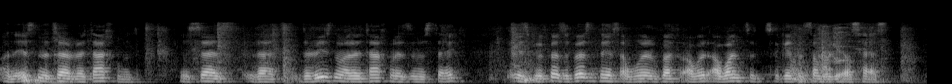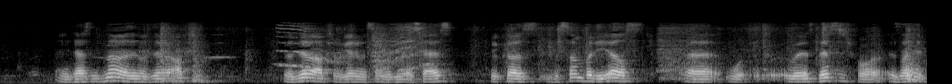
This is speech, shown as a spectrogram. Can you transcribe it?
On the Islam of Torah he says that the reason why the is a mistake is because the person thinks I would have got, I, would, I wanted to get what somebody else has. And he doesn't know there was never an option. There was never an option of getting what somebody else has because the somebody else, uh, what it's necessary for is not him.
